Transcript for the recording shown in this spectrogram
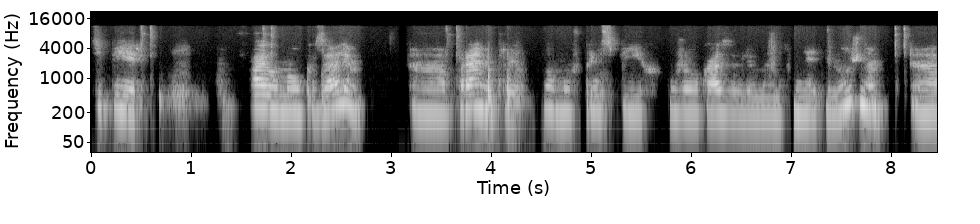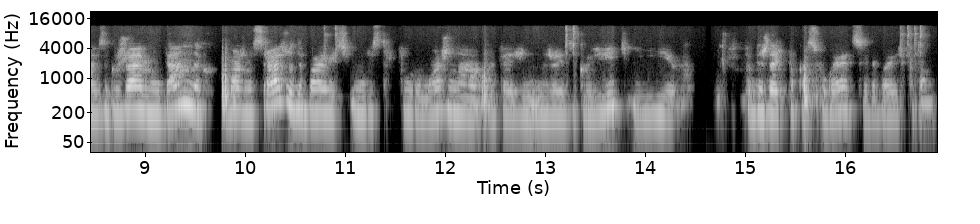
Теперь файлы мы указали, а, параметры, ну, мы, в принципе, их уже указывали, мы их менять не нужно. А, загружаемых данных можно сразу добавить магистратуру, можно, опять же, нажать «Загрузить» и подождать, пока сфугается, и добавить потом.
